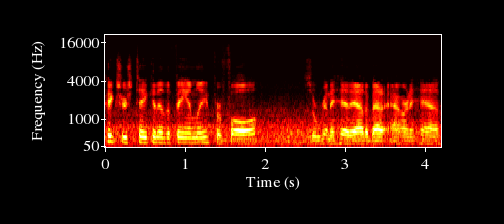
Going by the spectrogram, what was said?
pictures taken of the family for fall. So we're going to head out about an hour and a half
